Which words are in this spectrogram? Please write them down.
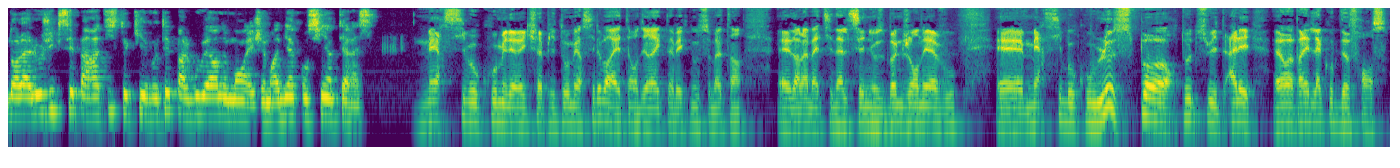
dans la logique séparatiste qui est votée par le gouvernement. Et j'aimerais bien qu'on s'y intéresse. Merci beaucoup, Médéric Chapiteau. Merci d'avoir été en direct avec nous ce matin eh, dans la matinale CNews. Bonne journée à vous. Eh, merci beaucoup. Le sport, tout de suite. Allez, on va parler de la Coupe de France.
